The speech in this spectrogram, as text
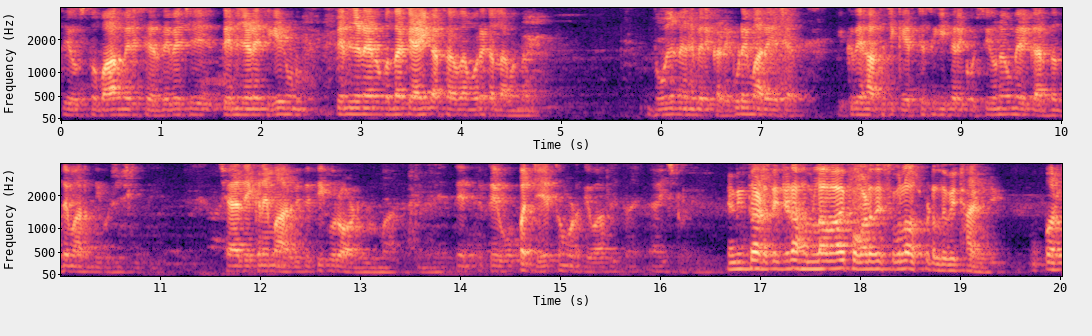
ਤੇ ਉਸ ਤੋਂ ਬਾਅਦ ਮੇਰੇ ਸਿਰ ਦੇ ਵਿੱਚ ਤਿੰਨ ਜਣੇ ਸੀਗੇ ਹੁਣ, ਤਿੰਨ ਜਣਿਆਂ ਨੂੰ ਬੰਦਾ ਕਿਆ ਹੀ ਕਰ ਸਕਦਾ, ਮੋਰੇ ਇਕੱਲਾ ਬੰਦਾ। ਦੋ ਜਣਿਆਂ ਨੇ ਮੇਰੇ ਕੜੇ ਕੁੜੇ ਮਾਰੇ ਅੱਛਾ ਇੱਕ ਦੇ ਹੱਥ 'ਚ ਕਿਰਚ ਸੀਗੀ ਖਰੇ ਕੁਛ ਸੀ ਉਹਨੇ ਉਹ ਮੇਰੇ ਗਰਦਨ ਤੇ ਮਾਰਨ ਦੀ ਕੋਸ਼ਿਸ਼ ਕੀਤੀ। ਸ਼ਾਇਦ ਇੱਕ ਨੇ ਮਾਰ ਵੀ ਦਿੱਤੀ ਕੋਈ ਰੋਡ ਰੂਡ ਮਾਰ ਦਿੱਤੀ ਤੇ ਤੇ ਉਹ ਭੱਜੇ ਇੱਥੋਂ ਮੁੜ ਕੇ ਵਾਪਸ ਤਾਂ ਇਹ ਸਟੋਰੀ ਯਾਨੀ ਤੁਹਾਡੇ ਤੇ ਜਿਹੜਾ ਹਮਲਾ ਹੋਇਆ ਫਗੜ ਦੇ ਸਿਵਲ ਹਸਪੀਟਲ ਦੇ ਵਿੱਚ ਹੋਇਆ ਜੀ? ਉੱਪਰ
